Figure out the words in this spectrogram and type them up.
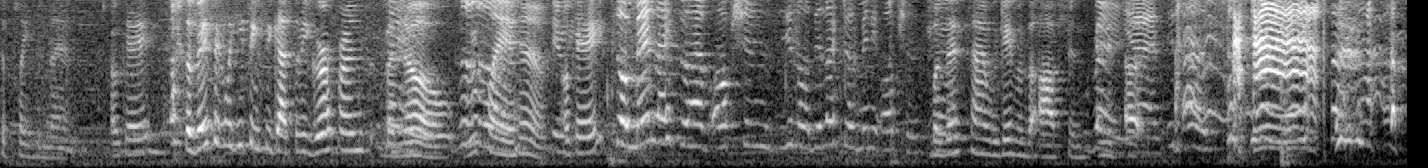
to play the men. Okay? So basically, he thinks he got three girlfriends, but no, we Uh-uh. playing him. Okay? So men like to have options. You know, they like to have many options. But this time we gave him the options, and right, it's us. it's us.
